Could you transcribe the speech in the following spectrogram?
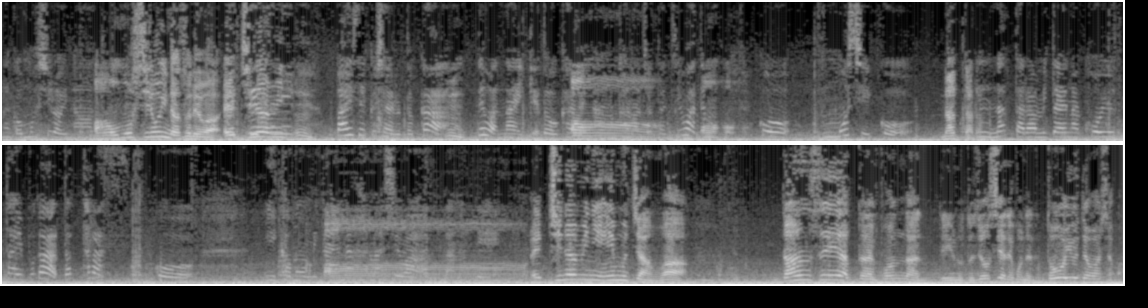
なんか面白いなー、あ、面白いな、それは。え、ちなみに、別うん。バイセクシャルとかうんではないけど、彼あのあー彼女たちはでもこうもしこう、なったら。うん、なったらみたいなこういうタイプがだったらこういいかもみたいな話はあったので。え、ちなみに M ちゃんは、うん。男性やったらこんなんっていうのと女性やったらこんなんってどう言うてましたか？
